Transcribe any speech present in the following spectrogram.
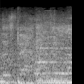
understand.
